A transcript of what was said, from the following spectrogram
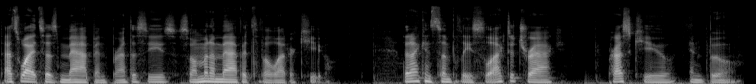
That's why it says map in parentheses, so I'm going to map it to the letter Q. Then I can simply select a track, press Q, and boom,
